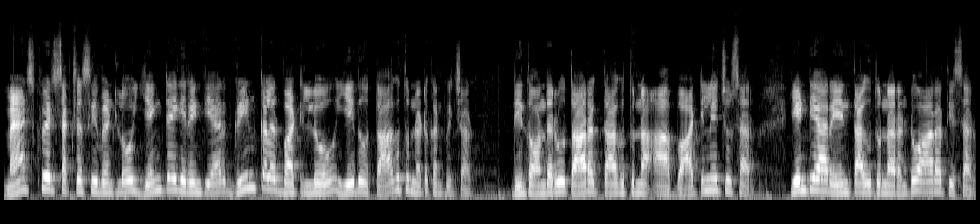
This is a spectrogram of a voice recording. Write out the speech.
మ్యాచ్ స్క్వేర్ సక్సెస్ ఈవెంట్లో young tiger NTR green colour బాటిల్లో ఏదో తాగుతున్నట్టు కనిపించాడు. దీంతో అందరూ తారక్ తాగుతున్న ఆ బాటిల్నే చూశారు. ఎన్టీఆర్ ఏం తాగుతున్నారంటూ ఆరా తీశారు.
